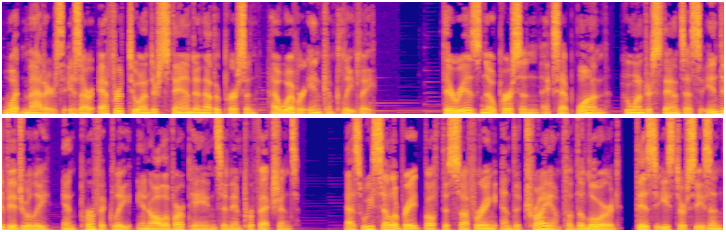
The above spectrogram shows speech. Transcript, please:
What matters is our effort to understand another person, however incompletely. There is no person except one who understands us individually and perfectly in all of our pains and imperfections. As we celebrate both the suffering and the triumph of the Lord this Easter season,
